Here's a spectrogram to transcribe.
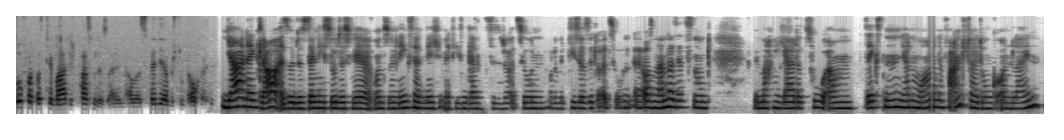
sofort was thematisch Passendes ein, aber es fällt dir ja bestimmt auch ein. Ja, ne, klar. Also das ist ja nicht so, dass wir uns im Linksnet nicht mit diesen ganzen Situationen oder mit dieser Situation äh, auseinandersetzen und wir machen ja dazu am 6. Januar eine Veranstaltung online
